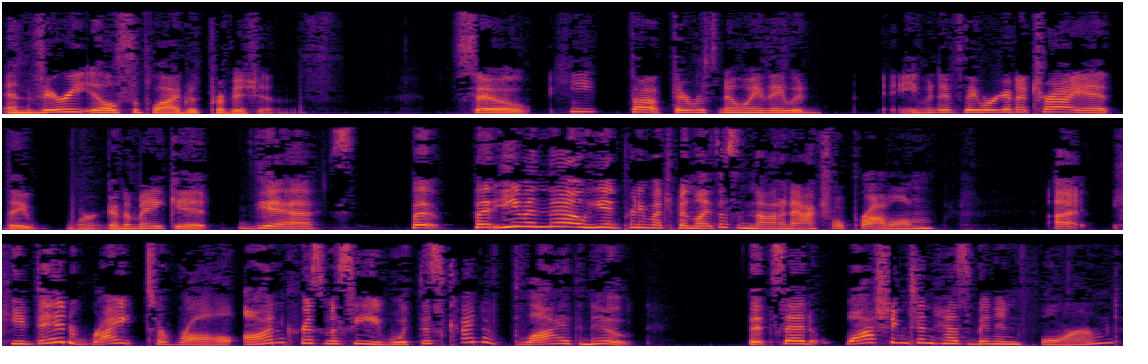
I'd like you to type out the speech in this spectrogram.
and very ill supplied with provisions. So he thought there was no way they would, even if they were going to try it, they weren't going to make it. Yeah. But, but even though he had pretty much been like, this is not an actual problem, uh, he did write to Rahl on Christmas Eve with this kind of blithe note that said, Washington has been informed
